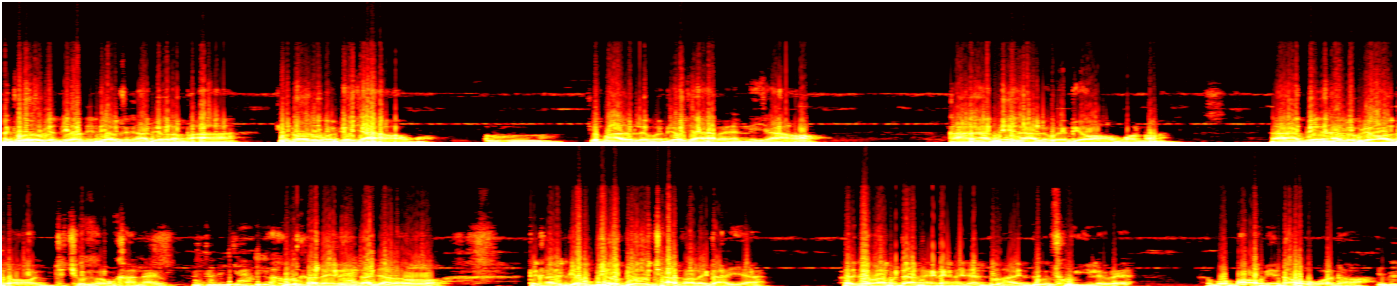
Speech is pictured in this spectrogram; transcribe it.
မတို့တယောက်နဲ့တယောက်စကားပြောတာပါကျွန်တော်တို့မပြောကြအောင်အော်ကျမတို့လည်းမပြောကြရပဲနေကြအောင်ငါကမင်းကလို့ပဲပြောအောင်ပေါ့နော်ငါကမင်းကလို့ပြောတော့တချို့လူကမခံနိုင်ဘူးမကနေကြအခုခဏနေတဲ့အခါကျတော့တခါလေပြောင်းပြီးတော့ပြောချသွားလိုက်တာကြီးอ่ะအဲ့ဒါမှမတတ်နိုင်တဲ့အခါကျသူ့ဟာသူ့အဆိုကြီးလည်းပဲဘောမအောင်မြင်တော့ဘောနော်ဒီမှာ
